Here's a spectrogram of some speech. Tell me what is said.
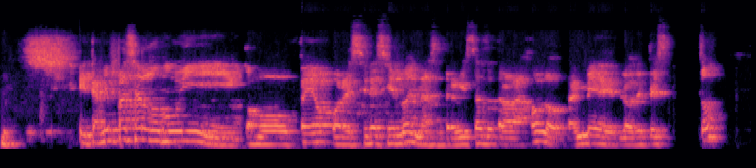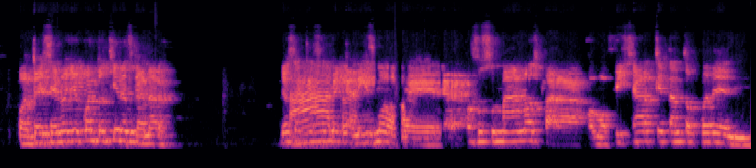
Y también pasa algo muy como feo, por así decirlo, en las entrevistas de trabajo, lo, me, lo detesto, cuando dicen, oye, ¿cuánto quieres ganar? Yo sé que es un ah, mecanismo de, recursos humanos para como fijar qué tanto pueden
